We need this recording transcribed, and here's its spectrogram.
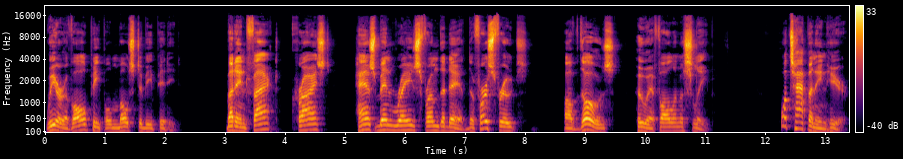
we are of all people most to be pitied. But in fact, Christ has been raised from the dead, the firstfruits of those who have fallen asleep. What's happening here?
